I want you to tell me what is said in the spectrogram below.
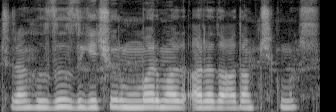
Şuradan hızlı hızlı geçiyorum. Umarım ar- arada adam çıkmaz.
